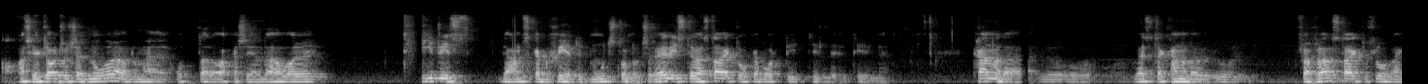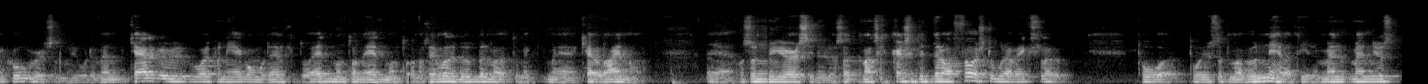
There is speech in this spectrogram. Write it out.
Ja, man ska klart för sig att några av de här åtta raka segrarna har varit tidvis ganska beskedligt motstånd också. Jag visste det var starkt att åka bort dit till, till Kanada och, västra Kanada. Framförallt starkt att slå Vancouver som de gjorde, men Calgary var ju på nedgång ordentligt och Edmonton, Edmonton och sen var det dubbelmöte med, med Carolina. Eh, och så New Jersey nu då, så att man ska kanske inte dra för stora växlar på, på just att de har vunnit hela tiden. Men, men just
